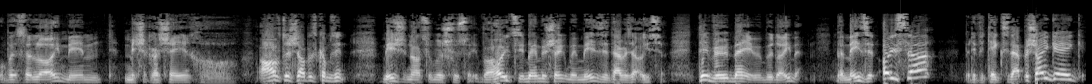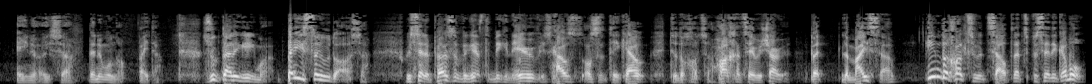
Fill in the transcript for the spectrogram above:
Mishka sheikha. After Shabbos comes in, mish not so mishos. Vahoitzi be mishka be mezid that was oisa. Divu me bedoime. Be mezid oisa. But if he takes it out b'shoigeg, ain't no oisa. Then it will not. Weiter. Zuk deine Gegma. Beisa Yehuda asa. We said a person forgets to make an ear of his house also take out to the chotzer. Hachatzer But the Maisa, in the chotzer itself, that's specific amor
